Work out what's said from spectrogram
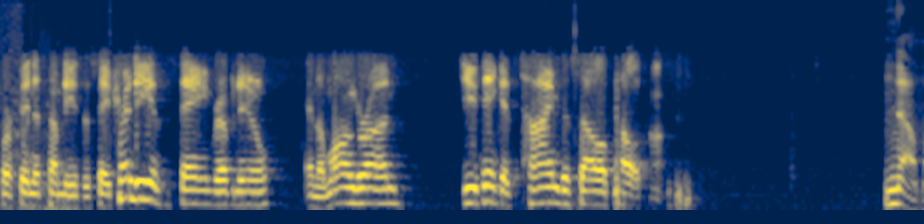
for fitness companies to stay trendy and sustain revenue in the long run, do you think it's time to sell Peloton? No.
